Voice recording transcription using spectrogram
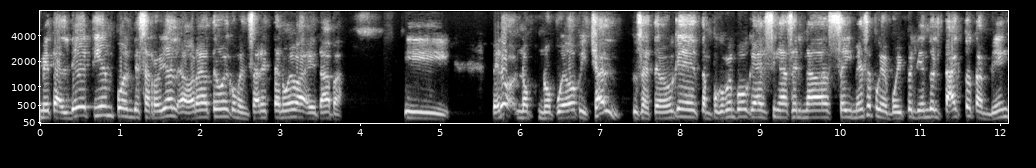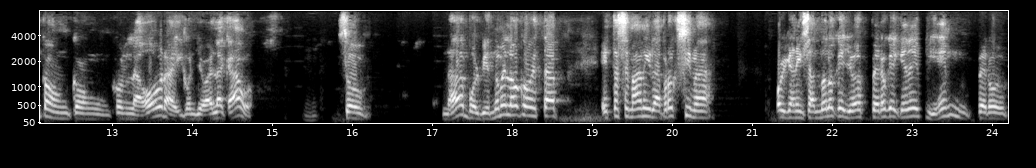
me tardé tiempo en desarrollar, ahora tengo que comenzar esta nueva etapa. Y, pero no, no puedo pichar, o sea, tengo que, tampoco me puedo quedar sin hacer nada seis meses porque voy perdiendo el tacto también con, con, con la obra y con llevarla a cabo. So, nada, volviéndome loco esta, esta semana y la próxima, organizando lo que yo espero que quede bien, pero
